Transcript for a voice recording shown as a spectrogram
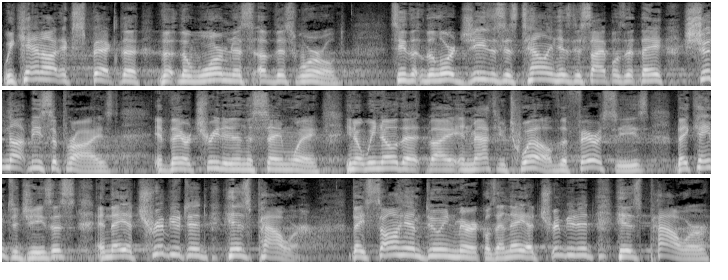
We cannot expect the, the, the warmness of this world. See, the, the Lord Jesus is telling his disciples that they should not be surprised if they are treated in the same way. You know, we know that by, in Matthew 12, the Pharisees, they came to Jesus and they attributed his power. They saw him doing miracles and they attributed his power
